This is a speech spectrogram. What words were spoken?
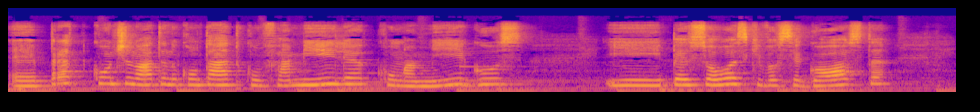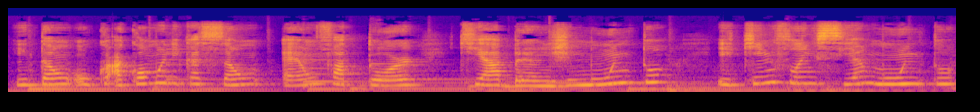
é, para continuar tendo contato com família, com amigos e pessoas que você gosta. Então, a comunicação é um fator que abrange muito e que influencia muito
